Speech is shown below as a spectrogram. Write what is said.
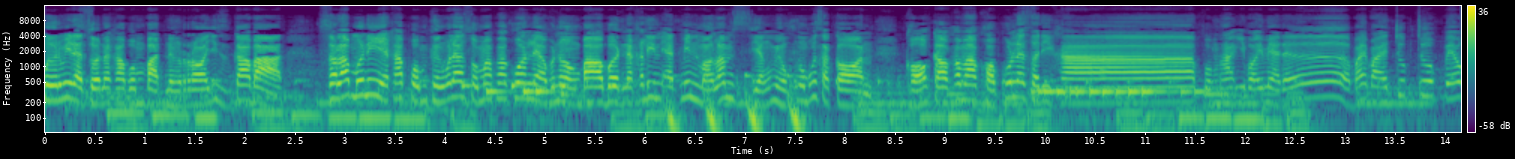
มือมีแต่ส่วนนะครับผมบัตร 129 บาท สำหรับมื้อนี้ครับผมถึงเวลาสมมาพาควรแล้วพน้องบาวเบิร์ดนักคลินแอดมินหมอลำเสียงมีหกนุ่มพุทธกร ขอกล่าวเข้ามาขอบคุณและสวัสดีครับ ผมฮักอีบอยแม่เด้อบายบายจุ๊บจุ๊บเวล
